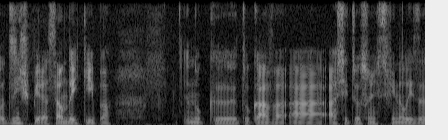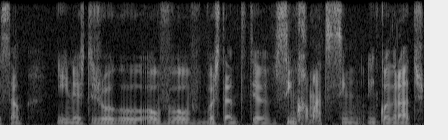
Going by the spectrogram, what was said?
a desinspiração da equipa no que tocava a, às situações de finalização e neste jogo houve, houve bastante, teve cinco remates assim enquadrados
